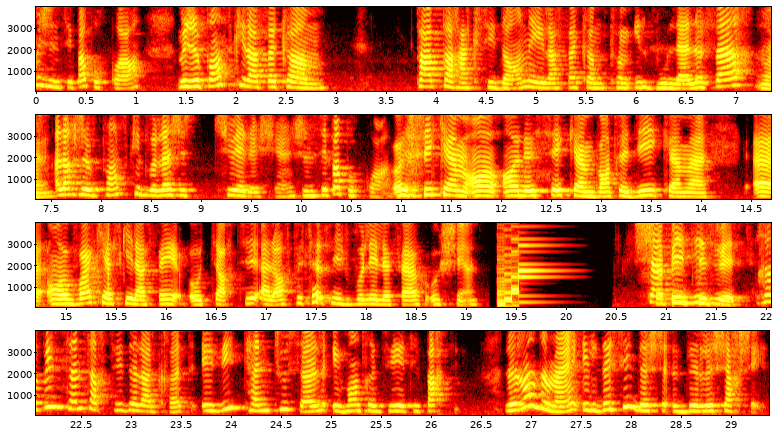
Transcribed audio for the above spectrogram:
mais je ne sais pas pourquoi. Mais je pense qu'il a fait comme pas par accident, mais il a fait comme comme il voulait le faire. Ouais. Alors je pense qu'il voulait juste tuer le chien. Je ne sais pas pourquoi. Aussi comme on, on le sait comme vendredi comme euh, euh, on voit qu'est-ce qu'il a fait aux tortues, alors peut-être il voulait le faire aux chiens. Chapitre 18. Robinson sortit de la grotte et vit Ten tout seul et Vendredi était parti. Le lendemain, il décide de, ch- de le chercher.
